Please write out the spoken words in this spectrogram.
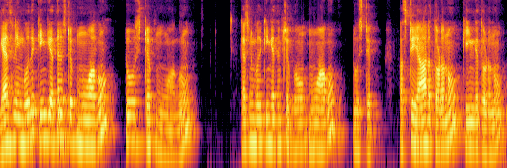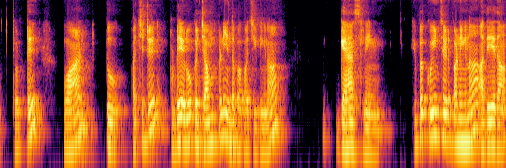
கேஸ்லிங் போது கிங் எத்தனை ஸ்டெப் மூவ் ஆகும்? டூ ஸ்டெப் மூவ் ஆகும். கேஸ்லிங் போது கிங் எத்தனை ஸ்டெப் மூவ் ஆகும்? டூ ஸ்டெப் ஃபஸ்ட்டு யாரை தொடணும்? கிங்கை தொடணும். தொட்டு ஒன் டூ வச்சுட்டு அப்படியே ரூக்கை ஜம்ப் பண்ணி இந்த பக்கம் வச்சுக்கிட்டிங்கன்னா கேஸ்லிங். இப்போ குயின் சைடு பண்ணிங்கன்னா அதே தான்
